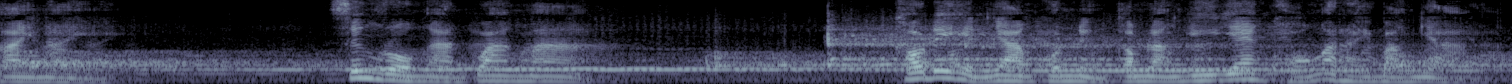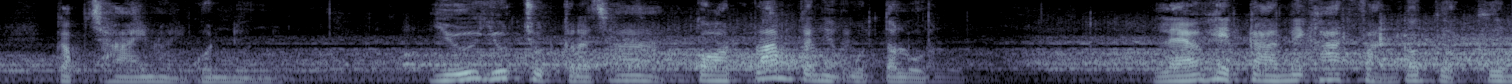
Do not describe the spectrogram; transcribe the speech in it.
ภายใน ซึ่งโรงงานกว้างมากเขาได้เห็นยามคนหนึ่งกำลังยื้อแย่งของอะไรบางอย่าง กับชายหนุ่มคนหนึ่ง ยื้อยุดฉุดกระชากกอดปล้ำกันอย่างอุตลุด แล้วเหตุการณ์ไม่คาดฝันก็เกิดขึ้น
